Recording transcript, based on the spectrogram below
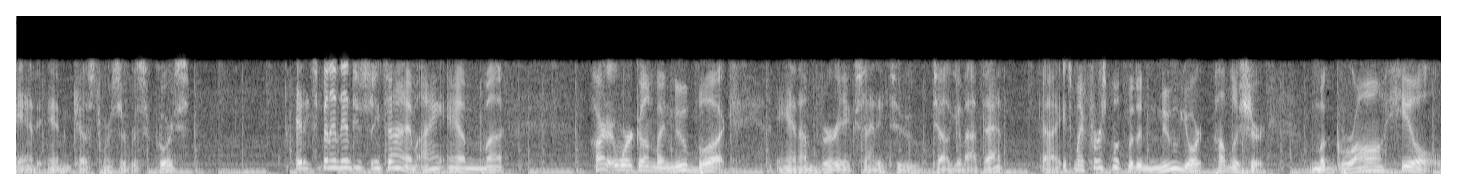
and in customer service, of course. And it's been an interesting time. I am uh, hard at work on my new book and I'm very excited to tell you about that. Uh, it's my first book with a New York publisher. McGraw Hill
